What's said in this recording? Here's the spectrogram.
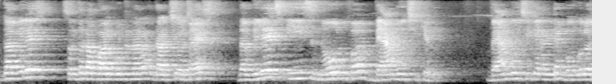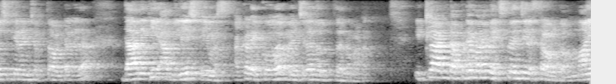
the village సొంత డబ్బా అనుకుంటున్నారా? That's your choice the village is known for bamboo chicken bamboo chicken అంటే బొంగులో చికెన్ అని చెప్తా ఉంటారు కదా దానికి ఆ విలేజ్ ఫేమస్ అక్కడ ఎక్కువగా మంచిగా దొరుకుతుంది అనమాట ఇట్లాంటప్పుడే మనం ఎక్స్ప్లెయిన్ చేస్తూ ఉంటాం. My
